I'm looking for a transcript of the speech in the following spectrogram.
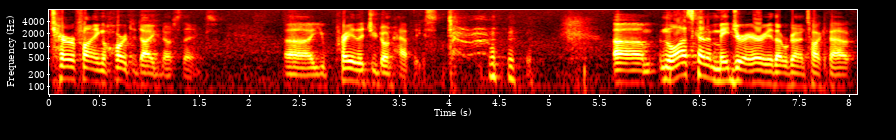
terrifying, hard to diagnose things. Uh, you pray that you don't have these. um, and the last kind of major area that we're going to talk about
